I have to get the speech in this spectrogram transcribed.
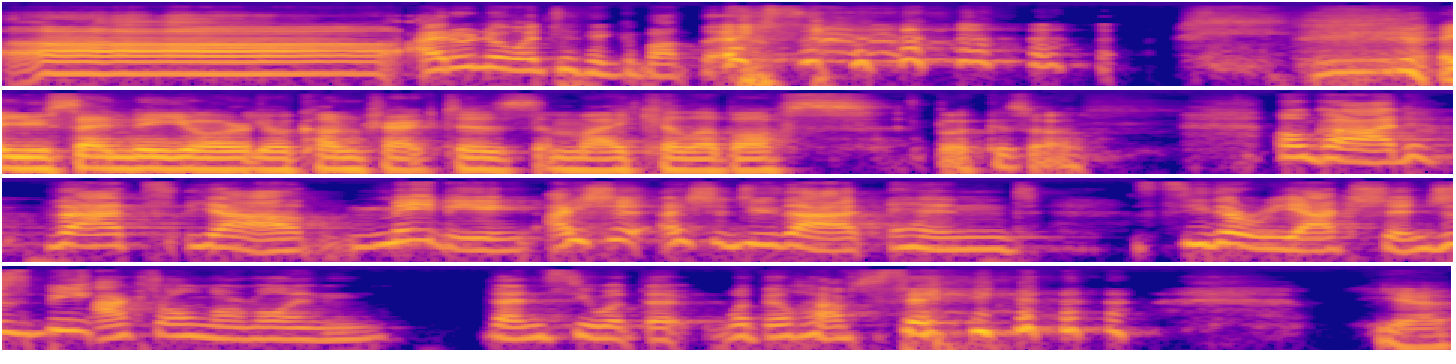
"Uh, I don't know what to think about this." Are you sending your your contractors My Killer Boss book as well? Oh God, that's yeah, maybe I should I should do that and see their reaction. Just be act all normal and then see what the what they'll have to say. yeah.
